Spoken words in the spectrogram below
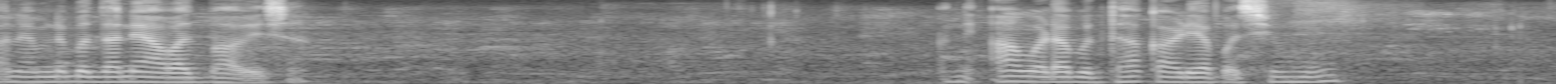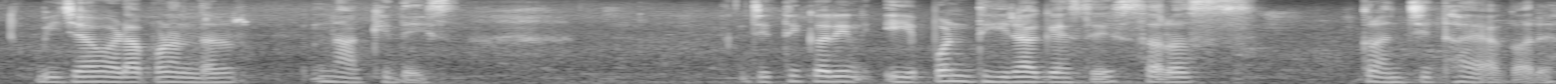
અને અમને બધાને આવા જ ભાવે છે. અને આ વડા બધા કાઢ્યા પછી હું બીજા વડા પણ અંદર નાખી દઈશ. જેથી કરીને એ પણ ધીરા ગેસે સરસ ક્રન્ચી થયા કરે.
